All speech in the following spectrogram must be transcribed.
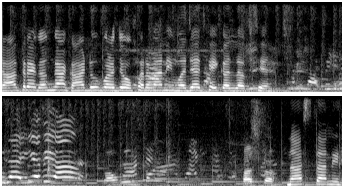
રાત્રે ગંગા ઘાટ ઉપર જો ફરવાની મજા જ કંઈક અલગ છે. નાસ્તાની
